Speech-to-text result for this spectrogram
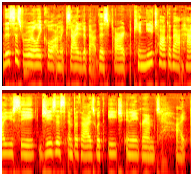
This is really cool. I'm excited about this part. Can you talk about how you see Jesus empathize with each Enneagram type?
